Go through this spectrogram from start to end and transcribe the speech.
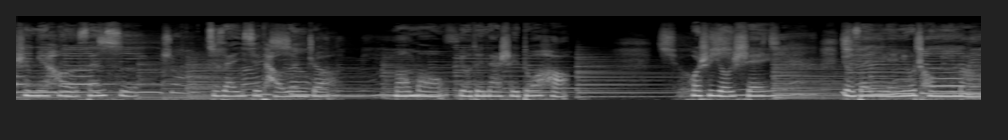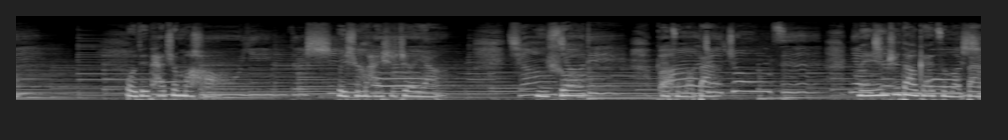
身边好友三四聚在一起讨论着。某某又对那谁多好，或是有谁又在一脸忧愁迷茫。我对他这么好，为什么还是这样？你说该怎么办？没人知道该怎么办。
